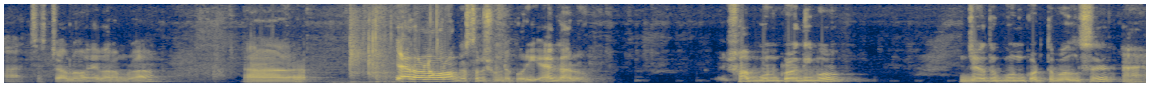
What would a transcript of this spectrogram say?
আচ্ছা চলো, এবার আমরা এগারো নম্বর অঙ্কের সলিউশনটা করি। এগারো। সব গুণ করে দিব। যেহেতু গুণ করতে বলছে হ্যাঁ।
